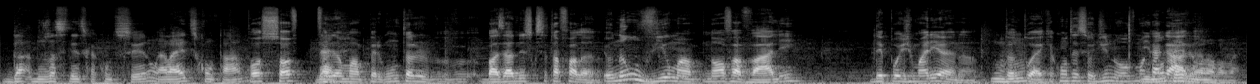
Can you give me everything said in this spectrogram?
da, dos acidentes que aconteceram. Ela é descontada. Posso só fazer Deve. uma pergunta baseada nisso que você está falando? Eu não vi uma nova Vale depois de Mariana. Uhum. Tanto é que aconteceu de novo uma e cagada. Não teve uma nova Vale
